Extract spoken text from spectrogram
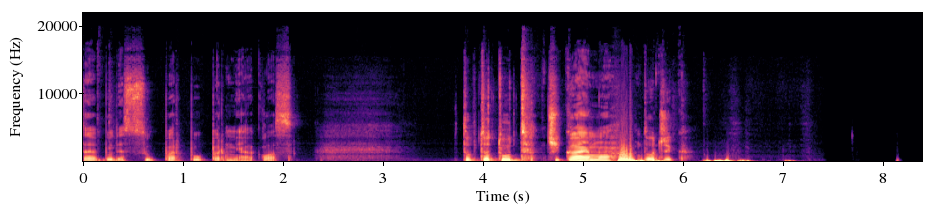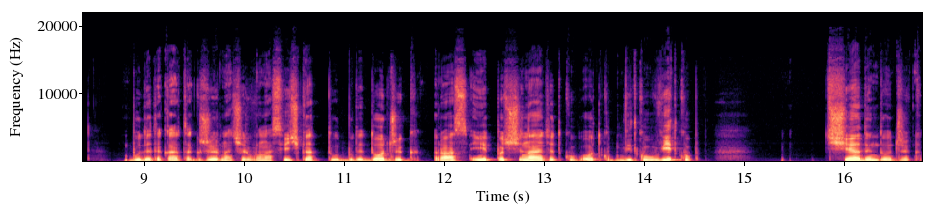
це буде супер-пупер мега клас. Тобто тут чекаємо доджик. Буде така так жирна червона свічка, тут буде доджик, раз, і починають відкуп, відкуп, відкуп, відкуп. Ще один доджик,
